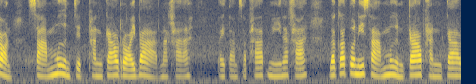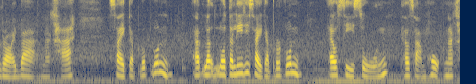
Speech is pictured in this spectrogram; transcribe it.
ก่อน 37,900 บาทนะคะ ไปตามสภาพนี้นะคะ แล้วก็ตัวนี้ 39,900 บาทนะคะ ใส่กับรถรุ่นโรตารี่ที่ใส่กับรถรุ่น L40 L36 นะค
